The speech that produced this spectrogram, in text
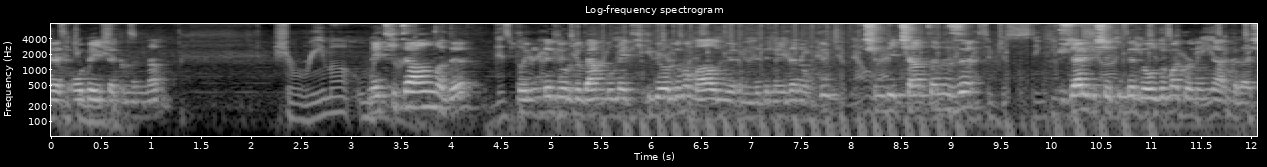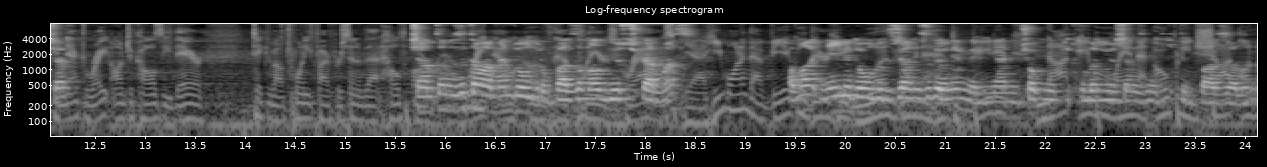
Evet Obey takımından Medkit'i almadı. Önünde durdu. Ben bu medkit'i gördüm ama almıyorum dedi meydan okudu. Şimdi çantanızı güzel bir şekilde doldurmak önemli arkadaşlar. Çantanızı tamamen doldurun. Fazla mal göz çıkarmaz. Ama neyle dolduracağınızı da önem verin. Yani çok medkit kullanıyorsanız medkit'i fazla alın.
